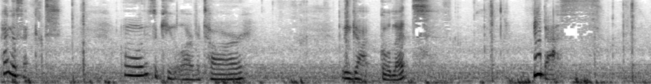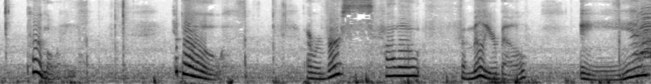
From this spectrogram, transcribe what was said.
Panisect. Oh, that's a cute Larvitar. We got Golett, Feebas, Purrloin, Hippo, a reverse hollow familiar bell, and Mimikyu!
